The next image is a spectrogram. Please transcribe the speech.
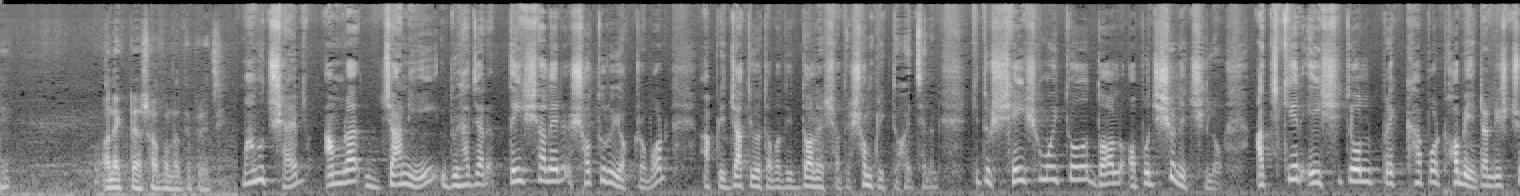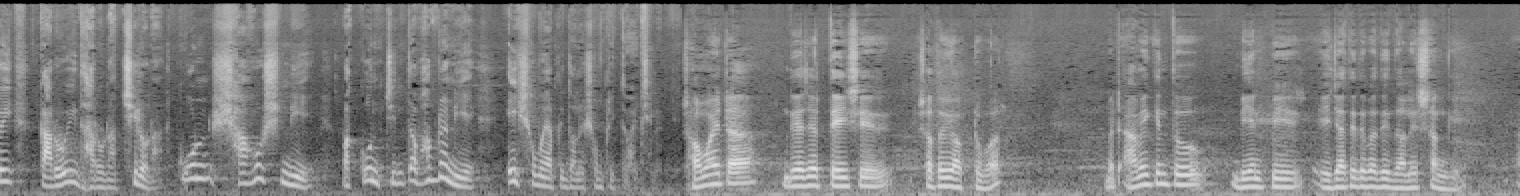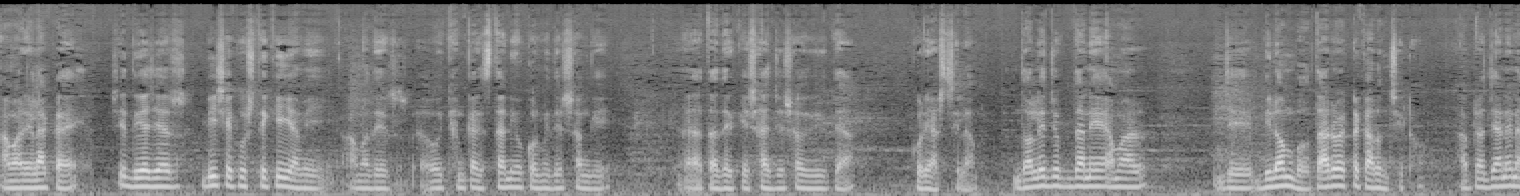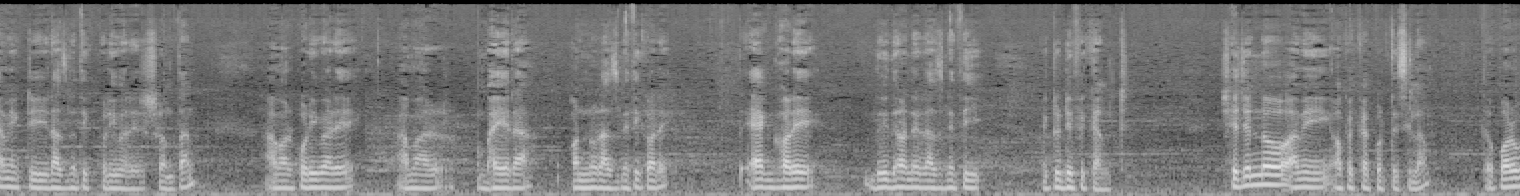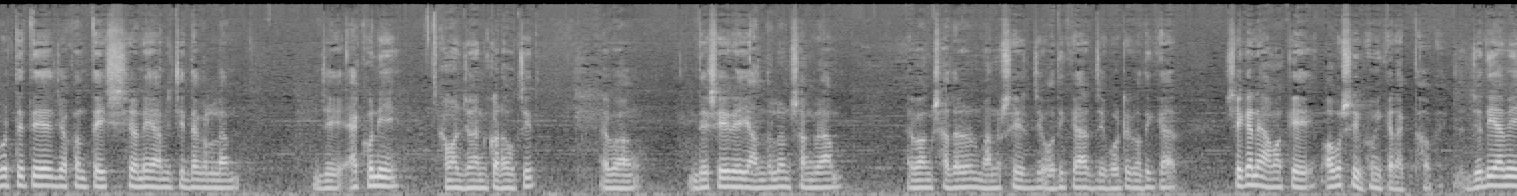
অনেকটা সফল হতে পেরেছি মাহমুদ সাহেব আমরা জানি দু হাজার তেইশ সালের সতেরোই অক্টোবর আপনি জাতীয়তাবাদী দলের সাথে সম্পৃক্ত হয়েছিলেন। কিন্তু সেই সময় তো দল অপোজিশনে ছিল। আজকের এই শীতল প্রেক্ষাপট হবে এটা নিশ্চয়ই কারোই ধারণা ছিল না। কোন সাহস নিয়ে বা কোন চিন্তাভাবনা নিয়ে এই সময় আপনি দলে সম্পৃক্ত হয়েছিলেন? সময়টা দুই হাজার তেইশের সতেরোই অক্টোবর বাট আমি কিন্তু বিএনপির এই জাতীয়তাবাদী দলের সঙ্গে আমার এলাকায়, সে দুই হাজার বিশ একুশ থেকেই আমি আমাদের ওইখানকার স্থানীয় কর্মীদের সঙ্গে তাদেরকে সাহায্য সহযোগিতা করে আসছিলাম। দলে যোগদানে আমার যে বিলম্ব, তারও একটা কারণ ছিল। আপনারা জানেন, আমি একটি রাজনৈতিক পরিবারের সন্তান। আমার পরিবারে আমার ভাইয়েরা অন্য রাজনীতি করে। এক ঘরে দুই ধরনের রাজনীতি একটু ডিফিকাল্ট সেজন্য আমি অপেক্ষা করতেছিলাম। তো পরবর্তীতে যখন তেইশ সনে আমি চিন্তা করলাম যে এখনই আমার জয়েন করা উচিত এবং দেশের এই আন্দোলন সংগ্রাম এবং সাধারণ মানুষের যে অধিকার, যে ভোটের অধিকার, সেখানে আমাকে অবশ্যই ভূমিকা রাখতে হবে। যদি আমি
